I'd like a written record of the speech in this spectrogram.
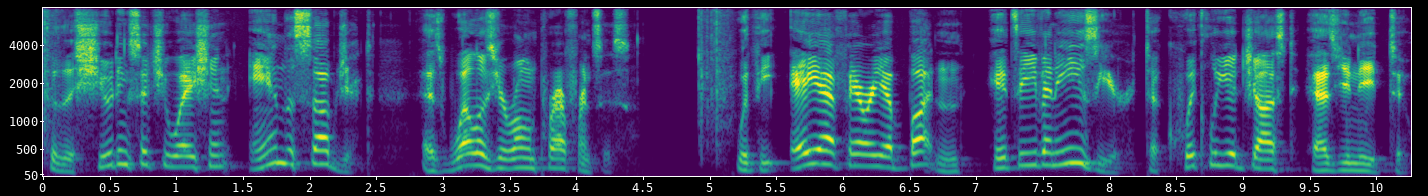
to the shooting situation and the subject, as well as your own preferences. With the AF area button, it's even easier to quickly adjust as you need to.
